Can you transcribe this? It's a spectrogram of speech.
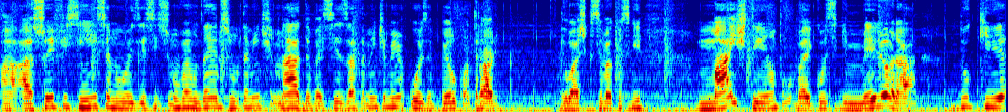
A, a sua eficiência no exercício não vai mudar em absolutamente nada, vai ser exatamente a mesma coisa. Pelo contrário, eu acho que você vai conseguir mais tempo, vai conseguir melhorar do que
